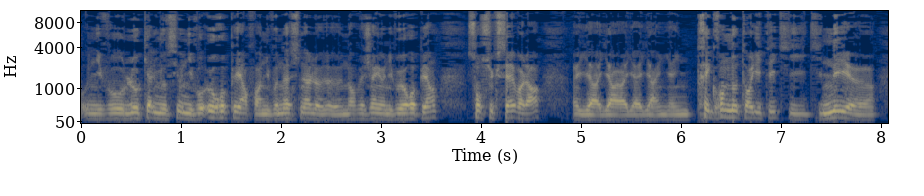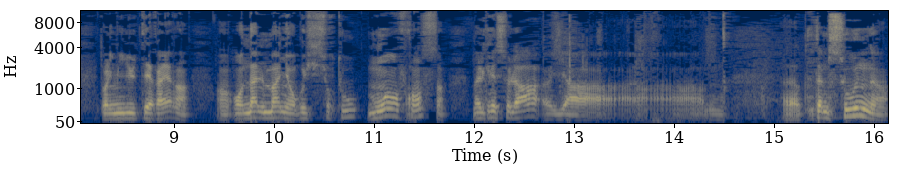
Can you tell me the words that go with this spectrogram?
au niveau local, mais aussi au niveau européen, enfin au niveau national norvégien et au niveau européen, son succès. Voilà, il y a, une très grande notoriété qui, naît dans les milieux littéraires, en, Allemagne, en Russie surtout, moins en France. Malgré cela, il y a euh, Tamsoun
